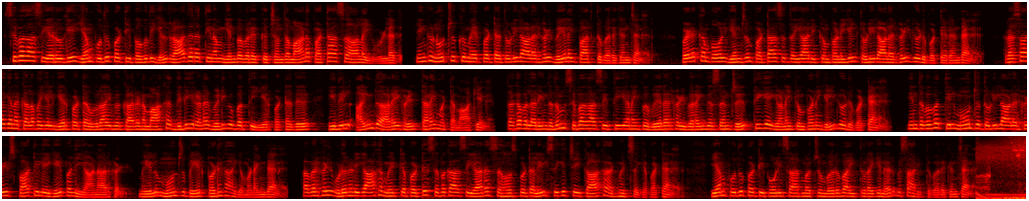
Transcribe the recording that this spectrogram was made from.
சிவகாசி அருகே எம் புதுப்பட்டி பகுதியில் ராஜரத்தினம் என்பவருக்கு சொந்தமான பட்டாசு ஆலை உள்ளது. இங்கு நூற்றுக்கும் மேற்பட்ட தொழிலாளர்கள் வேலை பார்த்து வருகின்றனர். வழக்கம்போல் என்றும் பட்டாசு தயாரிக்கும் பணியில் தொழிலாளர்கள் ஈடுபட்டிருந்தனர். ரசாயன கலவையில் ஏற்பட்ட உராய்வு காரணமாக திடீரென வெடிவிபத்து ஏற்பட்டது. இதில் ஐந்து அறைகள் தரைமட்டமாகின. தகவல் அறிந்ததும் சிவகாசி தீயணைப்பு வீரர்கள் விரைந்து சென்று தீயை அணைக்கும் பணியில் ஈடுபட்டனர். இந்த விபத்தில் மூன்று தொழிலாளர்கள் ஸ்பாட்டிலேயே பலியானார்கள். மேலும் மூன்று பேர் படுகாயமடைந்தனர். அவர்கள் உடனடியாக மீட்கப்பட்டு சிவகாசி அரசு ஹாஸ்பிட்டலில் சிகிச்சைக்காக அட்மிட் செய்யப்பட்டனர். எம் புதுப்பட்டி போலீசார் மற்றும் வருவாய்த்துறையினர் விசாரித்து வருகின்றனர்.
